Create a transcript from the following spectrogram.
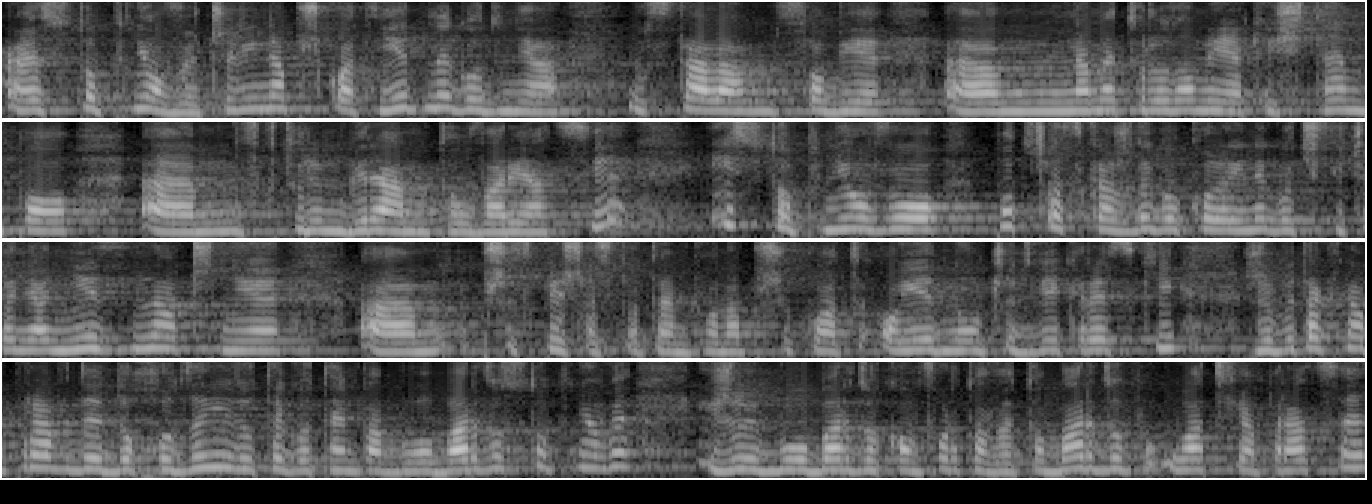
e, stopniowy, czyli na przykład jednego dnia ustalam sobie na metronomie jakieś tempo, em, w którym gram tą wariację i stopniowo podczas każdego kolejnego ćwiczenia nieznacznie przyspieszać to tempo, na przykład o jedną czy dwie kreski, żeby tak naprawdę dochodzenie do tego tempa było bardzo stopniowe i żeby było bardzo komfortowe. To bardzo ułatwia pracę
